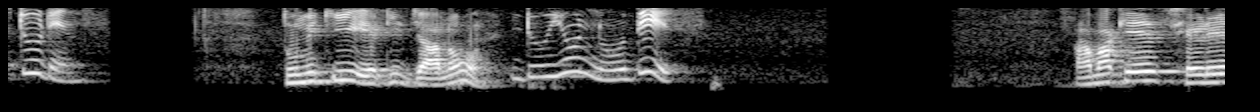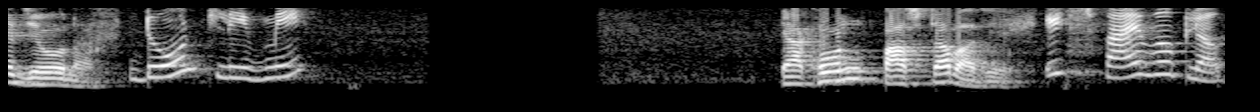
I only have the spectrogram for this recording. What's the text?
স্টুডেন্টস তুমি কি এটি জানো? ডু ইউ নো দিস আমাকে ছেড়ে যেও না। ডোন্ট লিভ মি এখন পাঁচটা বাজে। ইটস ফাইভ ও ক্লক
